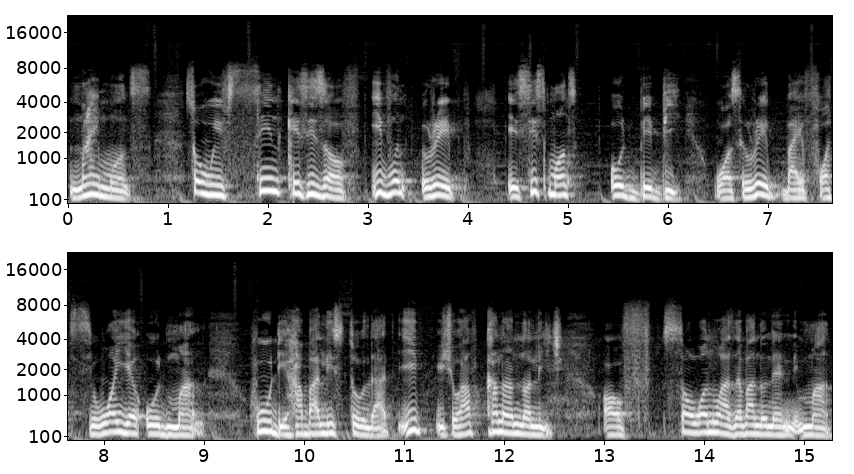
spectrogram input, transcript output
nine months. So we've seen cases of even rape. A six month old baby was raped by a 41 year old man who the herbalist told that if you should have carnal knowledge of someone who has never known any man,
